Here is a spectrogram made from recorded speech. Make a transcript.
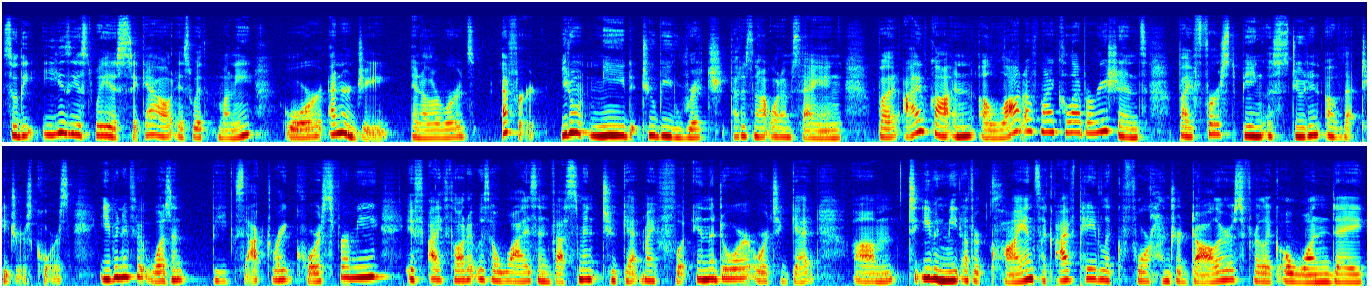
So, the easiest way to stick out is with money or energy. In other words, effort. You don't need to be rich. That is not what I'm saying. But I've gotten a lot of my collaborations by first being a student of that teacher's course. Even if it wasn't the exact right course for me if I thought it was a wise investment to get my foot in the door or to get um, to even meet other clients. Like I've paid like $400 for like a one day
